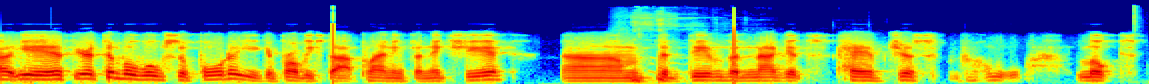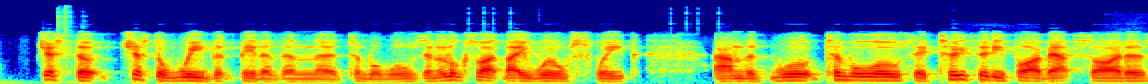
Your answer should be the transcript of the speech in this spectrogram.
Uh, yeah, if you're a Timberwolves supporter, you can probably start planning for next year. Um, the Denver Nuggets have just looked just a just a wee bit better than the Timberwolves, and it looks like they will sweep. Um, the Timberwolves, they're 235 outsiders.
